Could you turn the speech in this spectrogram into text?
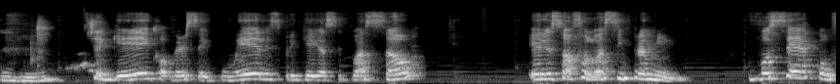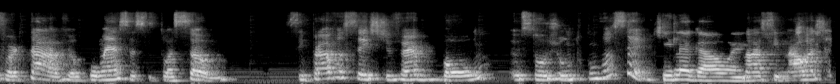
Uhum. Cheguei, conversei com ele, expliquei a situação. Ele só falou assim para mim: Você é confortável com essa situação? Se para você estiver bom, eu estou junto com você. Que legal, hein? Afinal, a gente,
